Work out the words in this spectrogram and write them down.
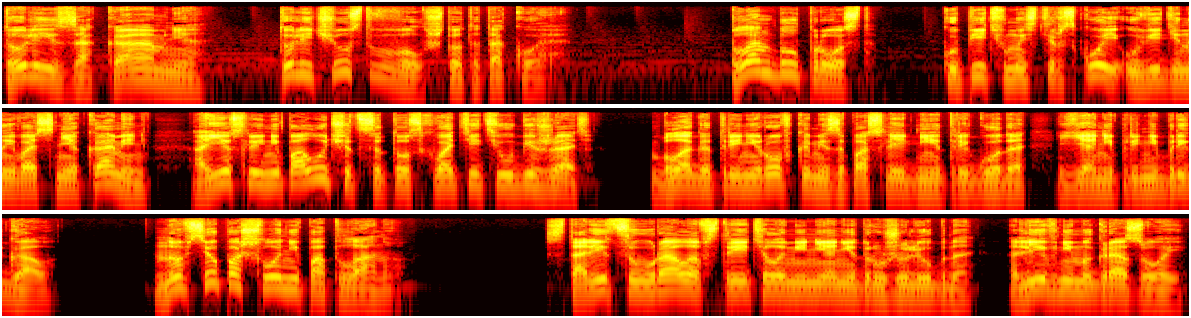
То ли из-за камня, то ли чувствовал что-то такое. План был прост – купить в мастерской увиденный во сне камень, а если не получится, то схватить и убежать, благо тренировками за последние три года я не пренебрегал. Но все пошло не по плану. Столица Урала встретила меня недружелюбно, ливнем и грозой.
